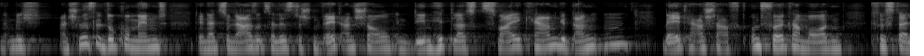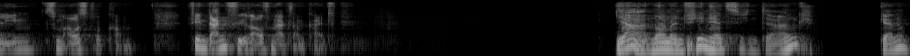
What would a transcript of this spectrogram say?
nämlich ein Schlüsseldokument der nationalsozialistischen Weltanschauung, in dem Hitlers zwei Kerngedanken, Weltherrschaft und Völkermorden, kristallin zum Ausdruck kommen. Vielen Dank für Ihre Aufmerksamkeit. Ja, Norman, vielen herzlichen Dank. Gerne.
